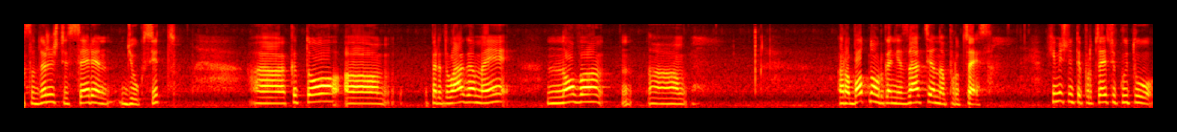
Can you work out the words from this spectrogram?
съдържащи серен диоксид, като предлагаме нова работна организация на процеса. Химичните процеси, които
